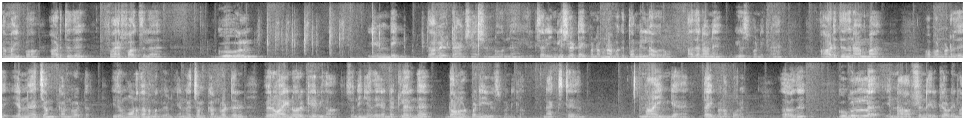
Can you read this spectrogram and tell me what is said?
நம்ம இப்போ அடுத்தது ஃபயர்ஃபாக்ஸில் கூகுள் இண்டிக் தமிழ் டிரான்ஸ்லேஷன் ஒன்று இருக்குது சார் இங்கிலீஷில் டைப் பண்ணோம்னா நமக்கு தமிழில் வரும். அதை நான் யூஸ் பண்ணிக்கிறேன். அடுத்தது நம்ம ஓப்பன் பண்ணுறது என்ஹெச்எம் கன்வெர்ட்டர் இது மூணு தான் நமக்கு வேணும். என்ஹெச்எம் கன்வெர்ட்டர் வெறும் ஐநூறு கேபி தான். ஸோ நீங்கள் இதை நெட்டில் இருந்தே டவுன்லோட் பண்ணி யூஸ் பண்ணிக்கலாம். நெக்ஸ்ட்டு நான் இங்கே டைப் பண்ண போகிறேன் அதாவது கூகுளில் என்ன ஆப்ஷன் இருக்குது அப்படின்னா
